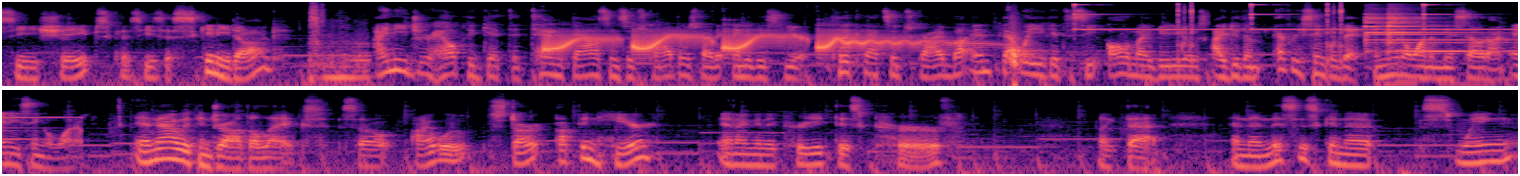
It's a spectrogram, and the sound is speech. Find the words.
C shapes because he's a skinny dog. I need your help to get to 10,000 subscribers by the end of this year. Click that subscribe button. That way you get to see all of my videos. I do them every single day and you don't want to miss out on any single one of them. And now we can draw the legs. So I will start up in here and I'm going to create this curve like that. And then this is going to swing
